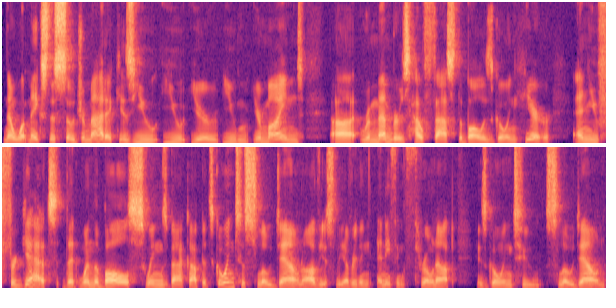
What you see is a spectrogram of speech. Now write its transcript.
Now what makes this so dramatic is you, you, your, you, your mind uh, remembers how fast the ball is going here, and you forget that when the ball swings back up, it's going to slow down, obviously. Everything, anything thrown up is going to slow down.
